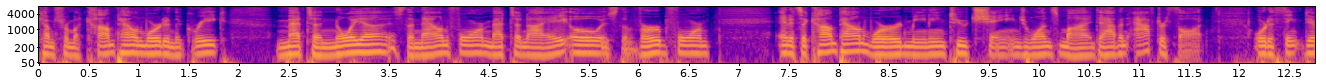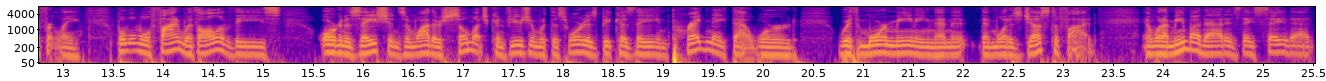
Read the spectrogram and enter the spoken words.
comes from a compound word in the Greek. Metanoia is the noun form, metanoeo is the verb form. And it's a compound word meaning to change one's mind, to have an afterthought, or to think differently. But what we'll find with all of these organizations and why there's so much confusion with this word is because they impregnate that word with more meaning than it, than what is justified. And what I mean by that is they say that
